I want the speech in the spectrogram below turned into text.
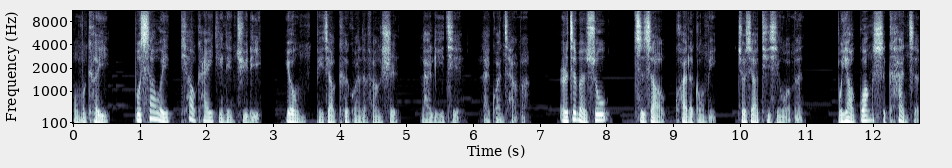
我们可以不稍微跳开一点点距离，用比较客观的方式来理解、来观察吗？而这本书《制造快乐共鸣》，就是要提醒我们。不要光是看着，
